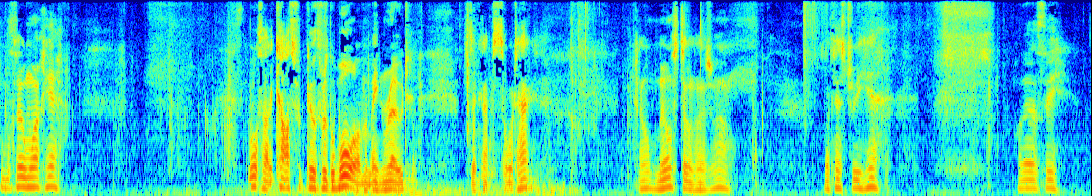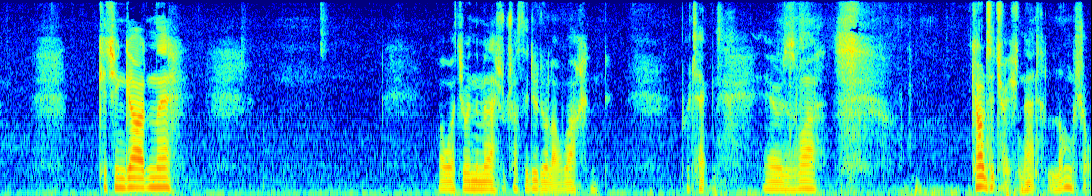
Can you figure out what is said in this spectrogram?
The stonework here. We've also had a car go through the wall on the main road, going have to sort out. An old millstone as well. Of history here. Well, there's the kitchen garden there. Well, what joining the National Trust, they do do a lot of work and protect areas as well. Current situation at Longshaw.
